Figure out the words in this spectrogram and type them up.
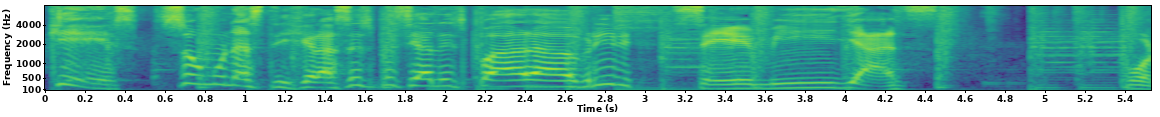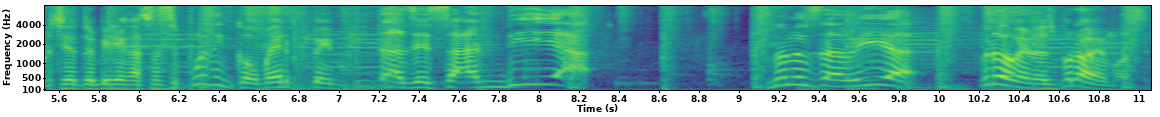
¿Qué es? Son unas tijeras especiales para abrir semillas. Por cierto, miren, hasta se pueden comer pepitas de sandía. No lo sabía. Probemos, probemos.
